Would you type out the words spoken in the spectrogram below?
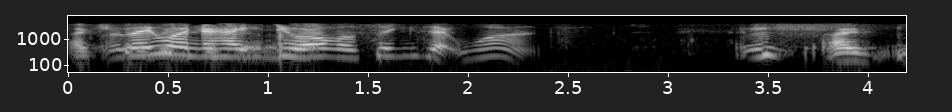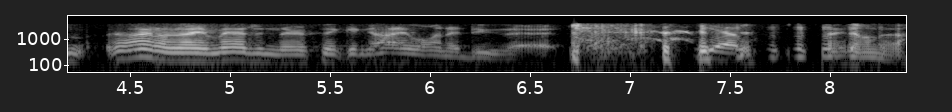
I well, they wonder how you do all those things at once. I I don't know. I imagine they're thinking, I want to do that. Yep. I don't know.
